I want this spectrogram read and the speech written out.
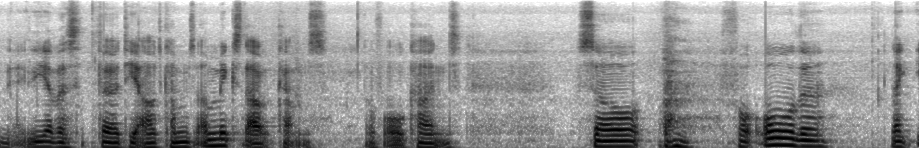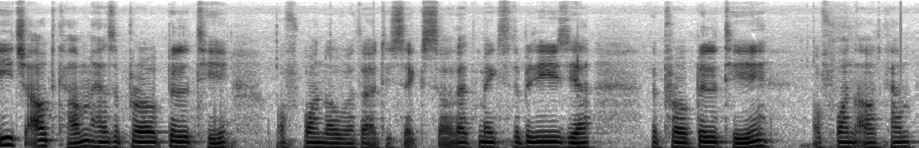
the other 30 outcomes are mixed outcomes of all kinds. So for all the like each outcome has a probability of 1 over 36 so that makes it a bit easier the probability of one outcome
